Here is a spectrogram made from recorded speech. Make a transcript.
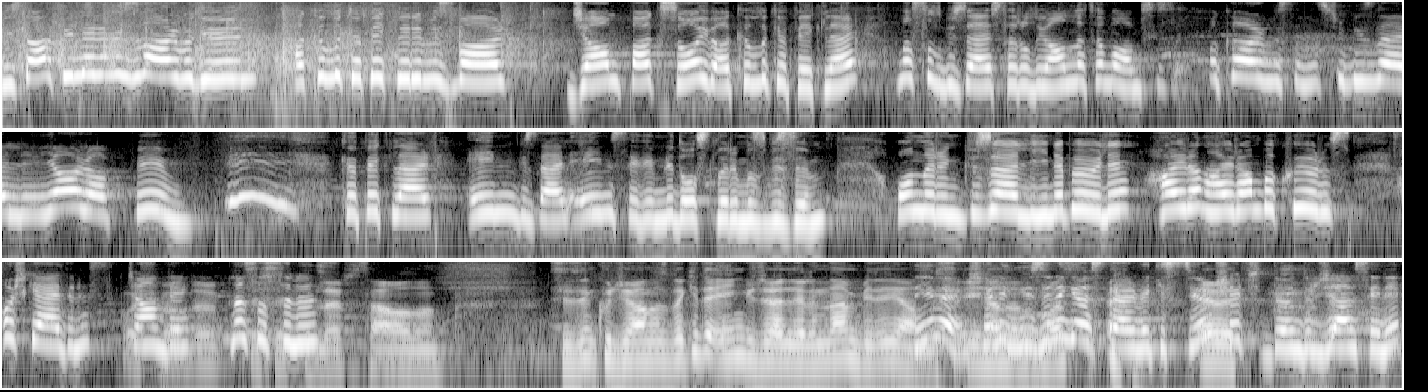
Misafirlerimiz var bugün. Akıllı köpeklerimiz var. Can Paksoy ve akıllı köpekler nasıl güzel sarılıyor anlatamam size. Bakar mısınız şu güzelliğe ya Rabbim. Köpekler en güzel, en sevimli dostlarımız bizim. Onların güzelliğine böyle hayran hayran bakıyoruz. Hoş geldiniz Hoş Can Bey. bulduk. Nasılsınız? Teşekkürler, sağ olun. Sizin kucağınızdaki de en güzellerinden biri yalnız. Değil mi? Şöyle inanılmaz. yüzünü göstermek istiyorum. Evet. Şöyle döndüreceğim seni.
